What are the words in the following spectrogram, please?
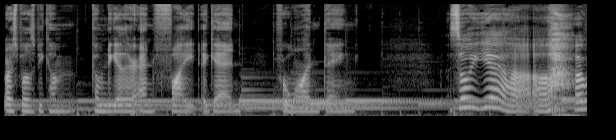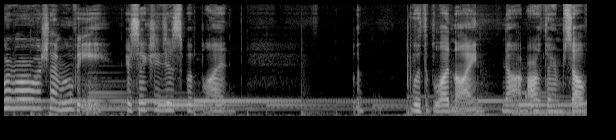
are supposed to become come together and fight again for one thing. So yeah, uh, I would rather watch that movie. It's actually just with blood, with the bloodline, not Arthur himself.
